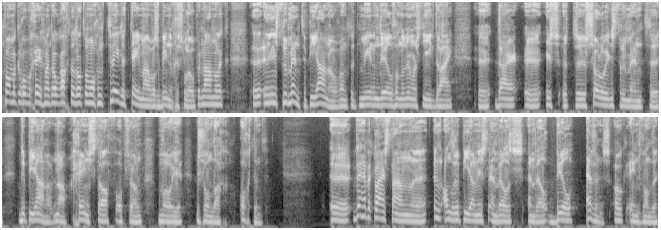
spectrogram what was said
kwam ik er op een gegeven moment ook achter dat er nog een tweede thema was binnengeslopen. Namelijk uh, een instrument, de piano. Want het merendeel van de nummers die ik draai... Uh, daar is het solo-instrument de piano. Nou, geen straf op zo'n mooie zondagochtend. Uh, we hebben klaarstaan uh, een andere pianist en wel, en wel Bill Evans. Ook een van de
